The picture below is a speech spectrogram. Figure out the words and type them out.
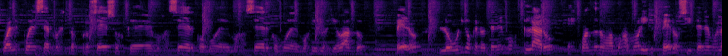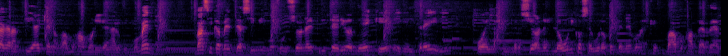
cuáles pueden ser nuestros procesos, qué debemos hacer, cómo debemos hacer, cómo debemos irlos llevando, pero lo único que no tenemos claro es cuándo nos vamos a morir, pero sí tenemos la garantía de que nos vamos a morir en algún momento. Básicamente así mismo funciona el criterio de que en el trading o en las inversiones, lo único seguro que tenemos es que vamos a perder.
